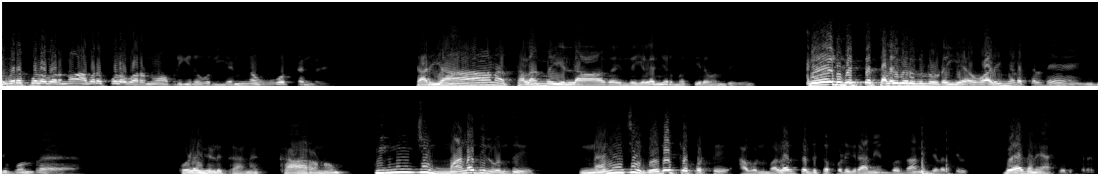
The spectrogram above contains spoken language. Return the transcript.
இவரை போல வரணும் அவரை போல வரணும் அப்படிங்கிற ஒரு எண்ண ஓட்டங்கள் சரியான தலைமை இல்லாத இந்த இளைஞர் மத்தியில வந்து கேடுகட்ட தலைவர்களுடைய வழிநடத்தல் இது போன்ற கொலைகளுக்கான காரணம். பிஞ்சு மனதில் வந்து நஞ்சு விதைக்கப்பட்டு அவன் வளர்த்தெடுக்கப்படுகிறான் என்பதுதான் இந்த இடத்தில் வேதனையாக இருக்கிறது.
